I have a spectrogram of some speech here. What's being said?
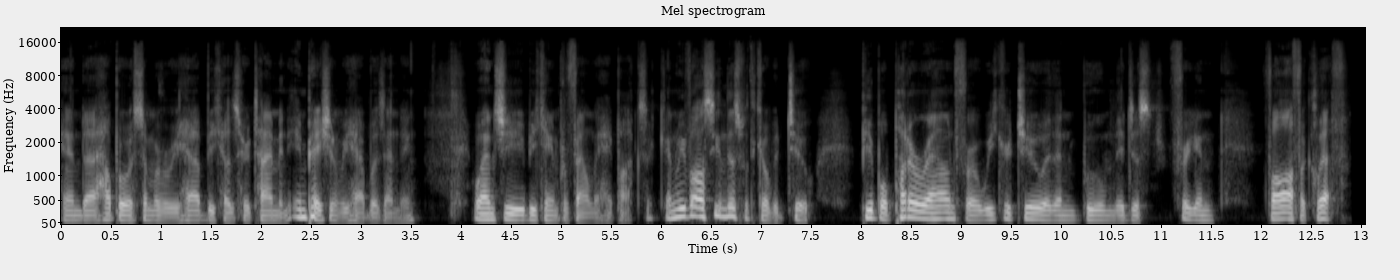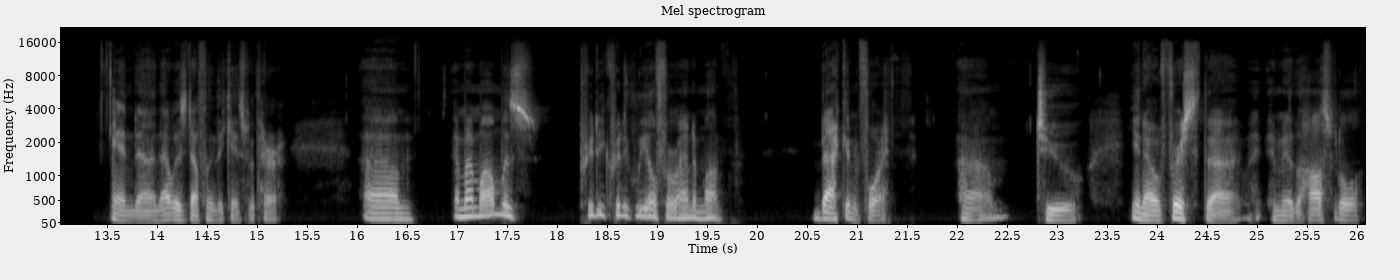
and uh, help her with some of her rehab because her time in inpatient rehab was ending when she became profoundly hypoxic. And we've all seen this with COVID too. People putter around for a week or two and then boom, they just friggin' fall off a cliff. And uh, that was definitely the case with her. Um, and my mom was pretty critically ill for around a month, back and forth um, to, you know, first the in the hospital,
